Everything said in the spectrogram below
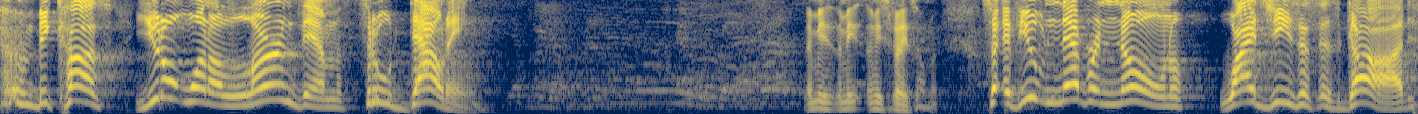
because you don't want to learn them through doubting. Let me, let, me, let me explain something. So if you've never known why Jesus is God,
